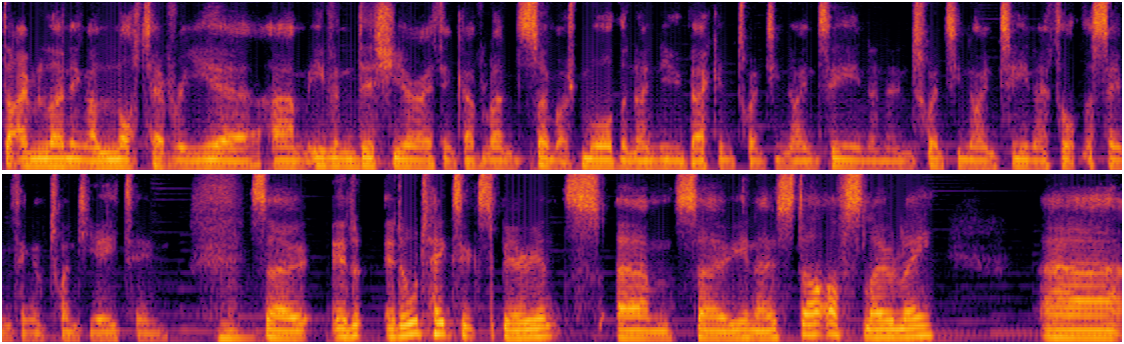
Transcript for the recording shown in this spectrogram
that I'm learning a lot every year. Um, even this year, I think I've learned so much more than I knew back in 2019, and in 2019, I thought the same thing of 2018. Mm-hmm. So it it all takes experience. Um, so you know, start off slowly. Uh,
